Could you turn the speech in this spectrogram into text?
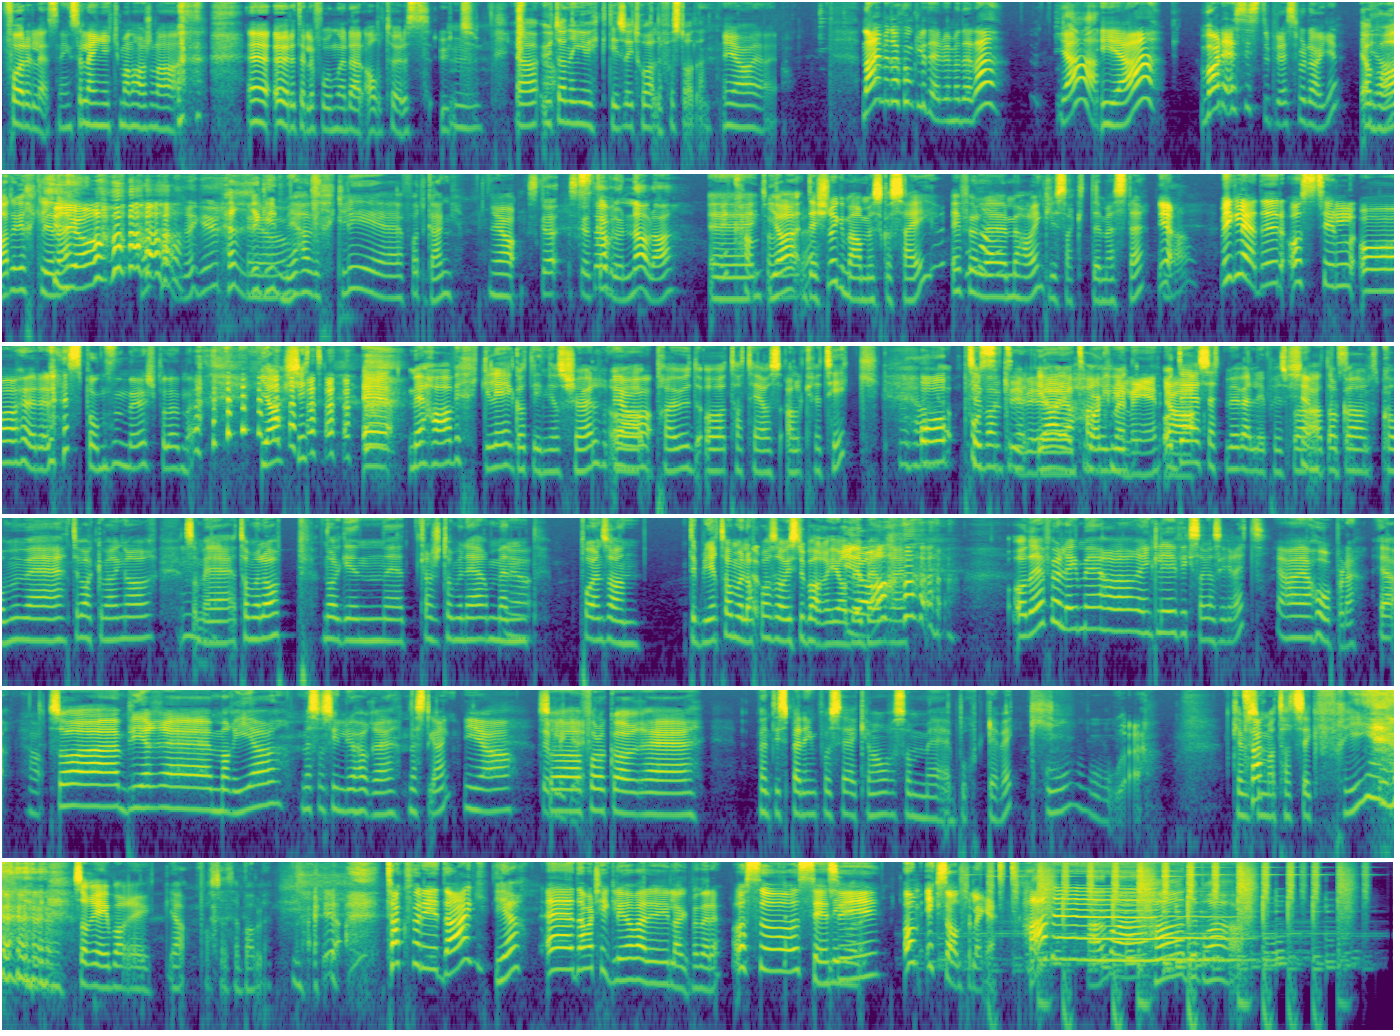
forelesning, så lenge ikke man har sånne eh, øretelefoner der alt høres ut. Mm. ja, utdanning er viktig, så jeg tror alle forstår den. Ja, ja, ja. Nei, men da konkluderer vi med det, da. Ja! Ja. Var det siste press for dagen? Ja, var det virkelig det? Ja. Herregud. Herregud, Ja. vi har virkelig uh, fått gang. ja. Skal, skal jeg ta Skal- runde av, da? Uh, ja, det. det er ikke noe mer vi skal si. Jeg føler vi har egentlig sagt det meste. Ja. Vi gleder oss til å høre responsen deres på denne. Ja, shit. Eh, vi har virkelig gått inn i oss sjøl og Ja. prøvd å ta til oss all kritikk. Og positive Ja, ja, tilbakemeldinger. Og det setter vi veldig pris på. At dere kommer med tilbakemeldinger som Mm. er tommel opp. Noen kanskje tommel ned, men Ja. på en sånn Det blir tommel opp, altså, hvis du bare gjør det Ja. bedre. Og det føler jeg vi har egentlig fiksa ganske greit. ja, jeg håper det. Så eh, blir eh, Maria mest sannsynlig å høre neste gang. Ja, det Så blir gøy. får dere eh, vente i spenning på å se hvem av oss som er borte vekk. Oh. Hvem Takk. som har tatt seg fri. Sorry, jeg bare ja, fortsetter å bable. Takk for i dag. Ja. Eh, det har vært hyggelig å være i lag med dere. Og så ses vi om ikke så altfor lenge. Ha det! Ha det bra. Ha det bra.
